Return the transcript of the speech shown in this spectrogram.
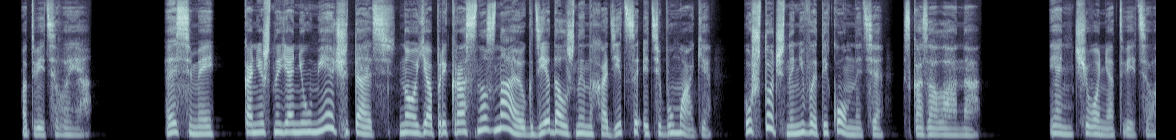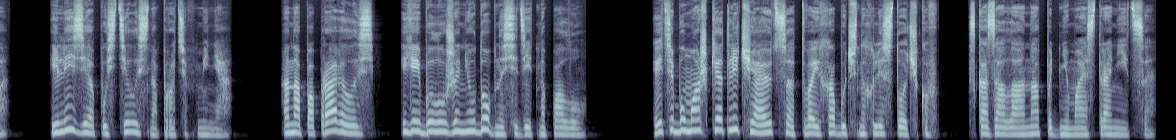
— ответила я. Эсмей Конечно, я не умею читать, но я прекрасно знаю, где должны находиться эти бумаги. Уж точно не в этой комнате», — сказала она. Я ничего не ответила. И Лизи опустилась напротив меня. Она поправилась, и ей было уже неудобно сидеть на полу. «Эти бумажки отличаются от твоих обычных листочков», — сказала она, поднимая страницы.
